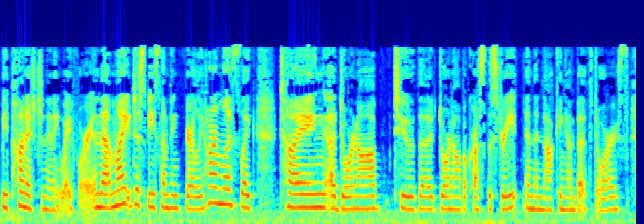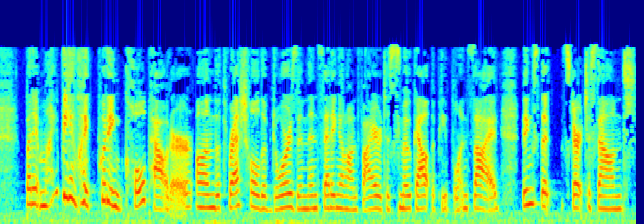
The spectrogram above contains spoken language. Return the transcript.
be punished in any way for it. And that might just be something fairly harmless, like tying a doorknob to the doorknob across the street and then knocking on both doors. But it might be like putting coal powder on the threshold of doors and then setting it on fire to smoke out the people inside. Things that start to sound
